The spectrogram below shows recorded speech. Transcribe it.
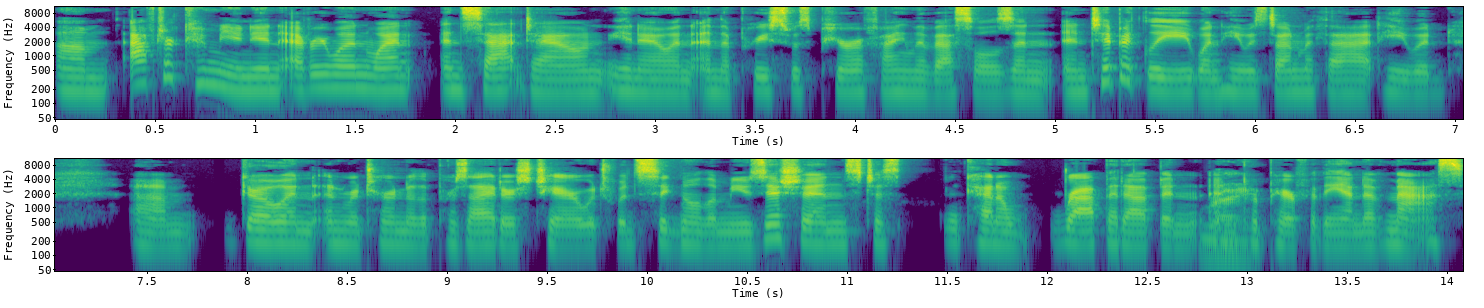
um, after communion, everyone went and sat down, you know, and, and the priest was purifying the vessels. And and typically, when he was done with that, he would um, go and, and return to the presider's chair, which would signal the musicians to kind of wrap it up and, and prepare for the end of mass.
